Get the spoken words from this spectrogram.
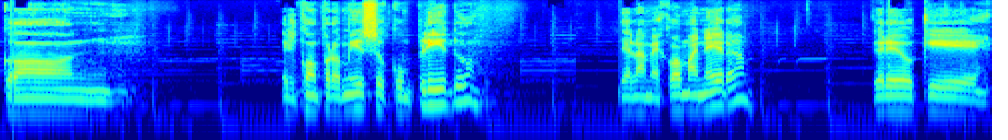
con el compromiso cumplido de la mejor manera. Creo que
